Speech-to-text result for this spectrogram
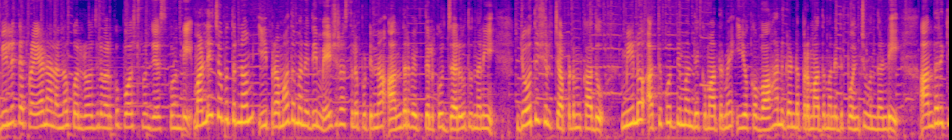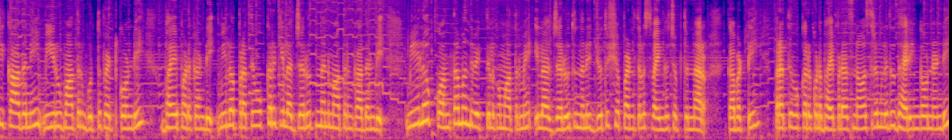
వీలైతే ప్రయాణాలను కొన్ని రోజుల వరకు పోస్ట్ పోన్ చేసుకోండి. మళ్ళీ చెబుతున్నాం ఈ ప్రమాదం అనేది మేషరాశిలో పుట్టిన అందరి వ్యక్తులకు జరుగుతుందని జ్యోతిషులు చెప్పడం కాదు. మీలో అతి కొద్ది మందికి మాత్రమే ఈ యొక్క వాహన గండ ప్రమాదం అనేది పొంచి ఉందండి. అందరికీ కాదని మీరు మాత్రం గుర్తుపెట్టుకోండి భయపడకండి. మీలో ప్రతి ఒక్కరికి ఇలా జరుగుతుందని మాత్రం కాదండి. మీలో కొంతమంది వ్యక్తులకు మాత్రమే ఇలా జరుగుతుందని జ్యోతిష పండితులు స్వయంగా చెప్తున్నారు. కాబట్టి ప్రతి ఒక్కరు కూడా భయపడాల్సిన అవసరం లేదు ధైర్యంగా ఉండండి.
